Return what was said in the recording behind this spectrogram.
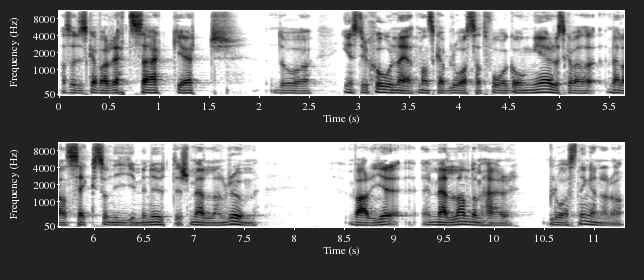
alltså det ska vara rättssäkert. Då instruktionerna är att man ska blåsa två gånger, det ska vara mellan 6 och 9 minuters mellanrum varje, mellan de här blåsningarna då.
